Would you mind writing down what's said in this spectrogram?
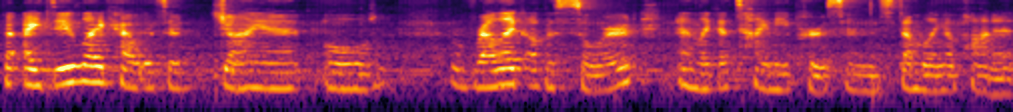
but I do like how it's a giant old relic of a sword and like a tiny person stumbling upon it.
